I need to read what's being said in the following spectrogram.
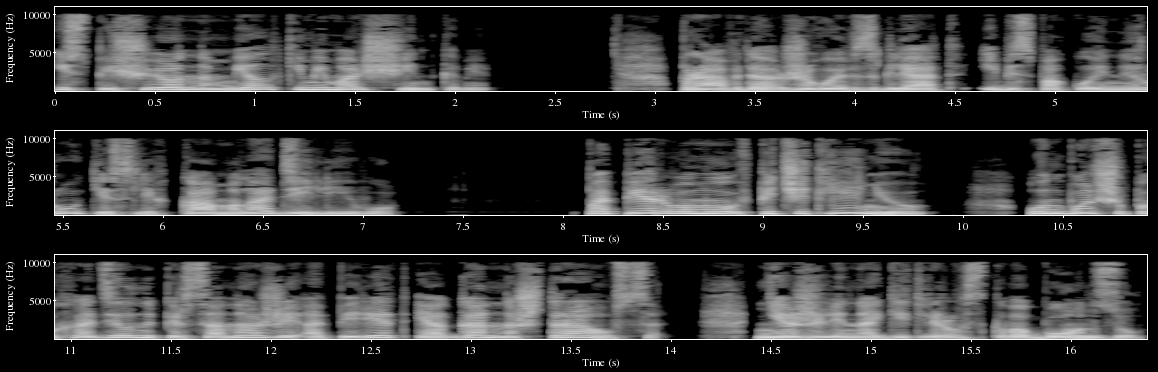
испещренным мелкими морщинками. Правда, живой взгляд и беспокойные руки слегка молодили его. По первому впечатлению он больше походил на персонажей оперет Иоганна Штрауса, нежели на гитлеровского Бонзу,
